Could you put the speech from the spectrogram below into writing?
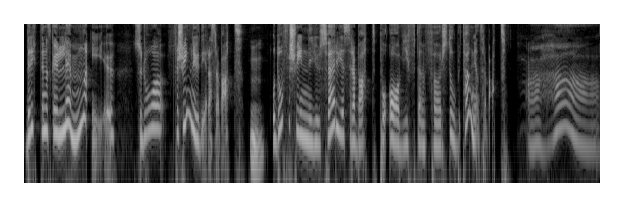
Britterna ska ju lämna EU, så då försvinner ju deras rabatt. Mm. Och då försvinner ju Sveriges rabatt på avgiften för Storbritanniens rabatt. Aha.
